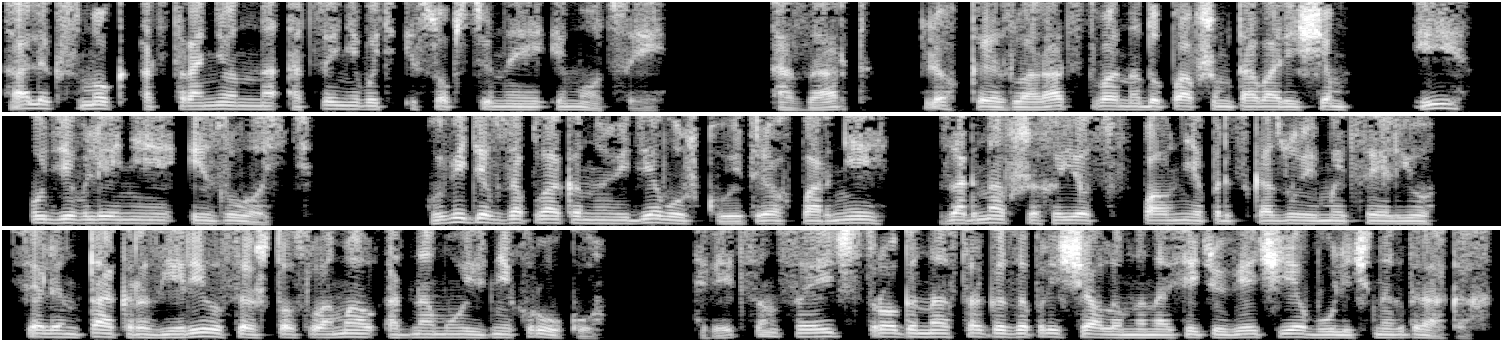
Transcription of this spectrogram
Алекс мог отстраненно оценивать и собственные эмоции. Азарт, легкое злорадство над упавшим товарищем и удивление и злость. Увидев заплаканную девушку и трех парней, загнавших ее с вполне предсказуемой целью, Селин так разъярился, что сломал одному из них руку, ведь Сенсейдж строго-настрого запрещал им наносить увечья в уличных драках.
